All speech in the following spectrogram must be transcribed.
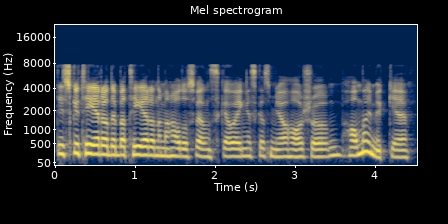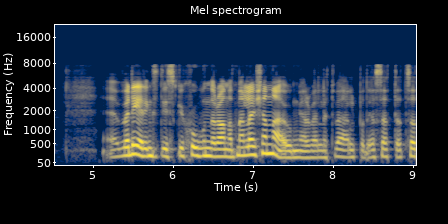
diskutera och debattera när man har då svenska och engelska som jag har så har man ju mycket Eh, värderingsdiskussioner och annat. Man lär känna ungar väldigt väl på det sättet. Så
